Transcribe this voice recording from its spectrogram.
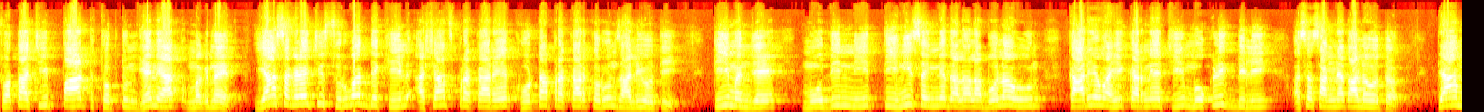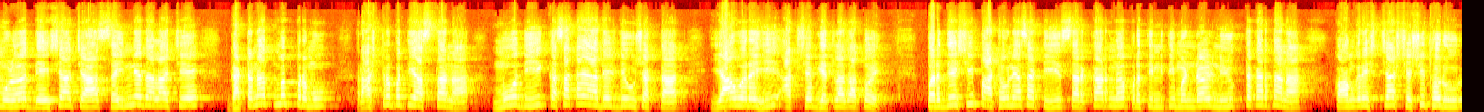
स्वतःची पाठ थोपटून घेण्यात मग्न आहेत. या सगळ्याची सुरुवात देखील अशाच प्रकारे खोटा प्रकार करून झाली होती. ती म्हणजे मोदींनी तिन्ही सैन्य दलाला बोलावून कार्यवाही करण्याची मोकळीक दिली असं सांगण्यात आलं होतं. त्यामुळं देशाच्या सैन्य दलाचे घटनात्मक प्रमुख राष्ट्रपती असताना मोदी कसा काय आदेश देऊ शकतात यावरही आक्षेप घेतला जातोय. परदेशी पाठवण्यासाठी सरकारनं प्रतिनिधी मंडळ नियुक्त करताना काँग्रेसच्या शशी थरूर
